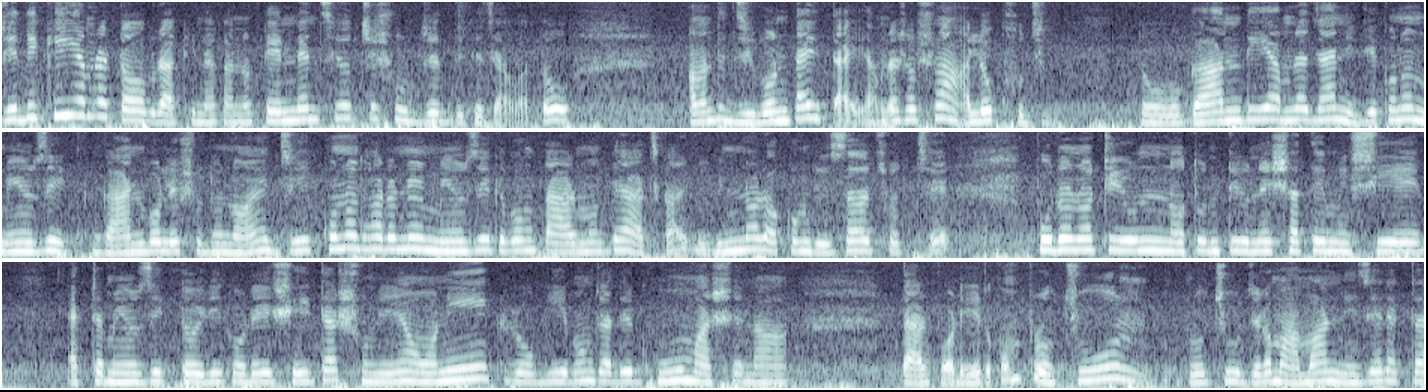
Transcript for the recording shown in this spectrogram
যেদিকেই আমরা টব রাখি না কেন টেন্ডেন্সি হচ্ছে সূর্যের দিকে যাওয়া। তো আমাদের জীবনটাই তাই। আমরা সবসময় আলো খুঁজি। তো গান দিয়ে আমরা জানি যে কোনো মিউজিক গান বলে শুধু নয়, যে কোনো ধরনের মিউজিক এবং তার মধ্যে আজকাল বিভিন্ন রকম রিসার্চ হচ্ছে। পুরনো টিউন নতুন টিউনের সাথে মিশিয়ে একটা মিউজিক তৈরি করে সেইটা শুনিয়ে অনেক রোগী এবং যাদের ঘুম আসে না, তারপরে এরকম প্রচুর প্রচুর যেরকম আমার নিজের একটা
